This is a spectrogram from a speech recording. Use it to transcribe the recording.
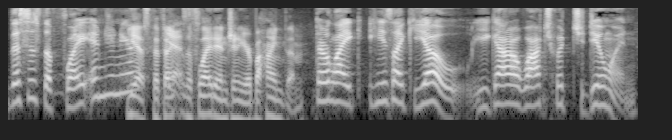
This is the flight engineer? Yes, the, fa- Yes. the flight engineer behind them. They're like, he's like, yo, you gotta watch what you're doing.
